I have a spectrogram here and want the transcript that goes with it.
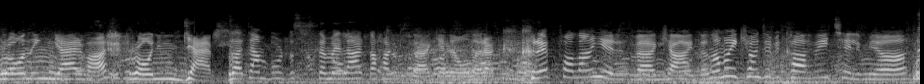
Groninger var. Groninger. Zaten burada süslemeler daha güzel genel olarak. Krep falan yeriz belki Aydan ama ilk önce bir kahve içelim ya. Bu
